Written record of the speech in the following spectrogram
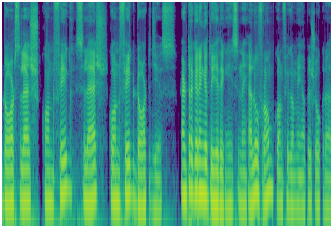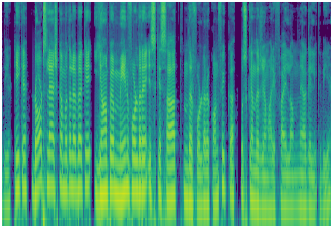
dot slash config slash config dot JS enter करेंगे तो ये देखें, इसने हेलो फ्रॉम कॉन्फिग में यहाँ पे शो करा दिया, ठीक है? डॉट स्लैश का मतलब है कि यहाँ पे मेन फोल्डर है, इसके साथ अंदर फोल्डर है कॉन्फिग का, उसके अंदर जो हमारी फ़ाइल हमने आगे लिख दी है।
